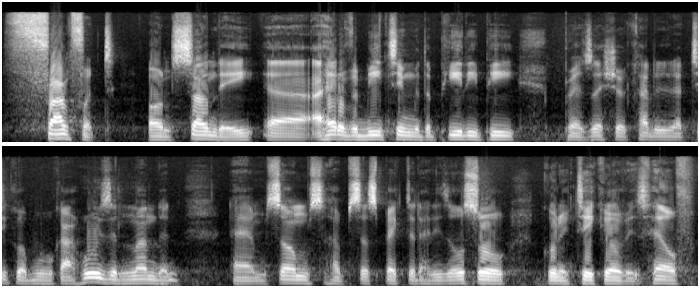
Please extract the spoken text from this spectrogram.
Frankfurt on Sunday uh, ahead of a meeting with the PDP presidential candidate Atiku Abubakar, who is in London. Um, some have suspected that he's also going to take care of his health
